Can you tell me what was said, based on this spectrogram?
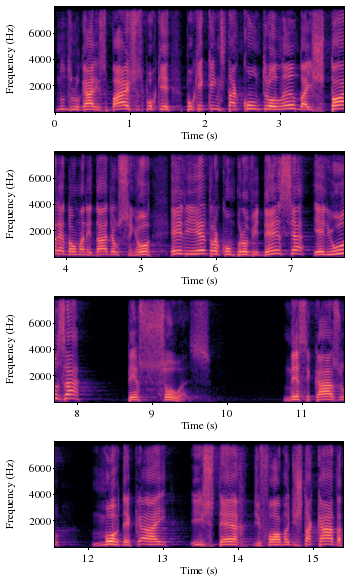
nos lugares baixos, porque porque quem está controlando a história da humanidade é o Senhor. Ele entra com providência, ele usa pessoas. Nesse caso, Mordecai e Esther de forma destacada,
